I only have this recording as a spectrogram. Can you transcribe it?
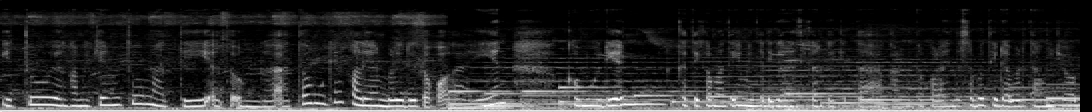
itu yang kami kirim itu mati atau enggak. Atau mungkin kalian beli di toko lain kemudian ketika matinya minta digaransikan ke kita karena toko lain tersebut tidak bertanggung jawab.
